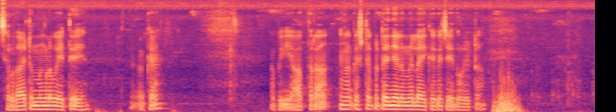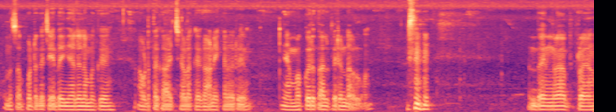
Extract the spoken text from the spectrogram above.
ചെറുതായിട്ടൊന്ന് നിങ്ങൾ വെയിറ്റ് ചെയ്യും. ഓക്കെ അപ്പോൾ ഈ യാത്ര നിങ്ങൾക്ക് ഇഷ്ടപ്പെട്ട് കഴിഞ്ഞാൽ ഒന്ന് ലൈക്കൊക്കെ ചെയ്തോളൂ കേട്ടോ ഒന്ന് സപ്പോർട്ടൊക്കെ ചെയ്ത് കഴിഞ്ഞാൽ നമുക്ക് അവിടുത്തെ കാഴ്ചകളൊക്കെ കാണിക്കാൻ ഒരു നമുക്കൊരു താല്പര്യം ഉണ്ടാവുള്ളൂ. എന്താ നിങ്ങളുടെ അഭിപ്രായം?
